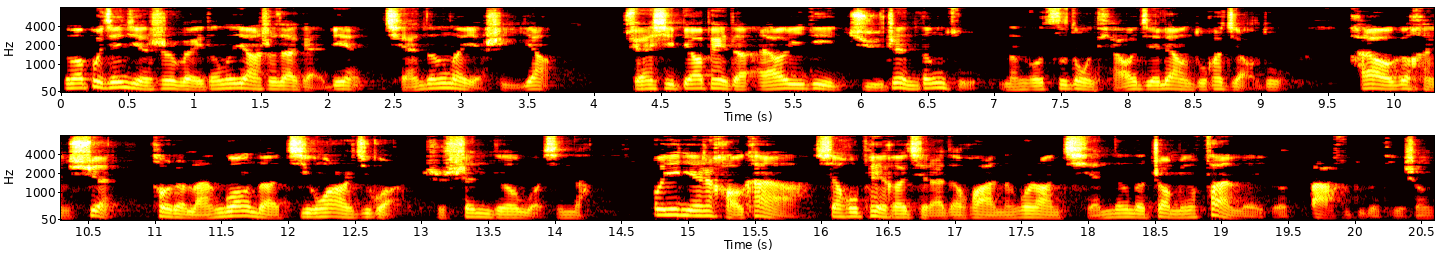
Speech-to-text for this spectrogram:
那么不仅仅是尾灯的样式在改变，前灯呢也是一样，全系标配的 LED 矩阵灯组能够自动调节亮度和角度，还有个很炫、透着蓝光的激光二极管。是深得我心的，不仅仅是好看啊，相互配合起来的话，能够让前灯的照明范围有大幅度的提升，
